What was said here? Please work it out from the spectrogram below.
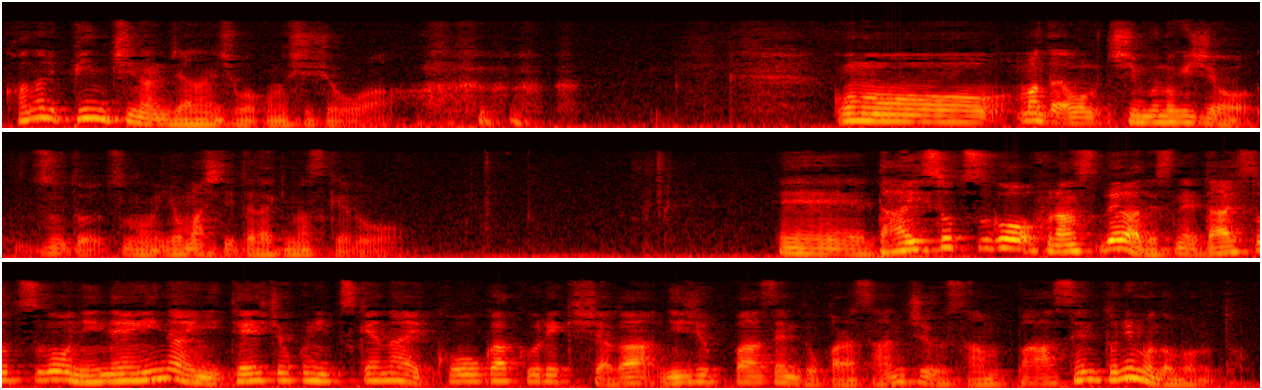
かなりピンチなんじゃないでしょうか、この師匠は。この、また新聞の記事をずっとその読ませていただきますけど、えー、大卒後、フランスではですね、大卒後2年以内に定職に就けない高学歴者が20%から33%にも上ると。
